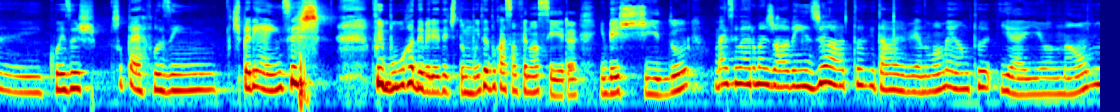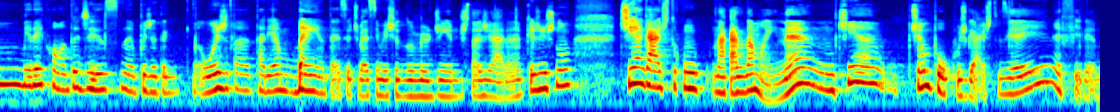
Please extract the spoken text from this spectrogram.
E coisas supérfluas, em experiências. Fui burra, deveria ter tido muita educação financeira, investido, mas eu era uma jovem idiota e tava vivendo o momento. E aí eu não me dei conta disso, né? Podia ter. Hoje tá, estaria bem até se eu tivesse investido no meu dinheiro de estagiária, né? Porque a gente não tinha gasto com, na casa da mãe, né? Não tinha. Tinham poucos gastos. E aí, minha filha,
